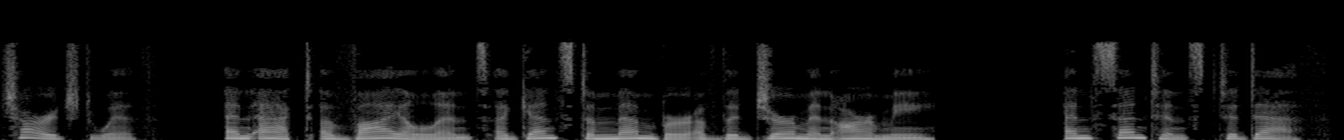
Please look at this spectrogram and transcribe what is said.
charged with an act of violence against a member of the German army, and sentenced to death.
